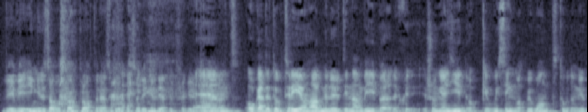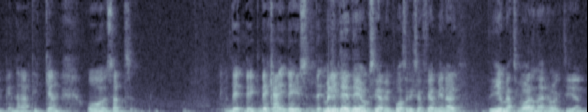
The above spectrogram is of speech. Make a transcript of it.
Vi, vi, ingen utav oss ska prata det här språket så det är ingen idé att vi försöker uttala det Ehm, rätt. och att det tog tre och en halv minut innan vi började sj- sjunga Jid och We Sing What We Want tog de ju upp i den här artikeln. Och så att... Det, det, det kan det är ju... Det, Men det är det, det också jag vill påstå liksom, för jag menar i och med att det var den här högtiden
